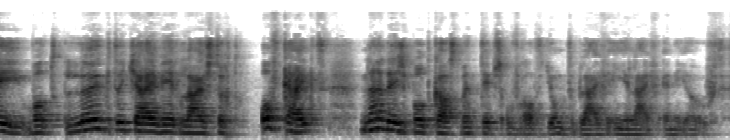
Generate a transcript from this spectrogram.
Hey, wat leuk dat jij weer luistert of kijkt naar deze podcast met tips om voor altijd jong te blijven in je lijf en in je hoofd.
